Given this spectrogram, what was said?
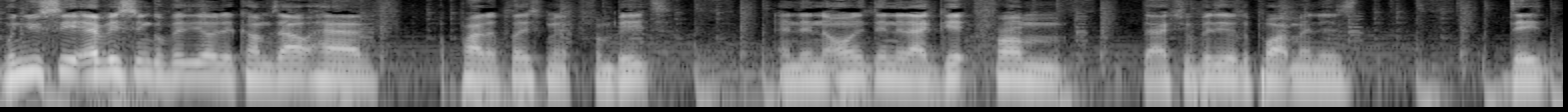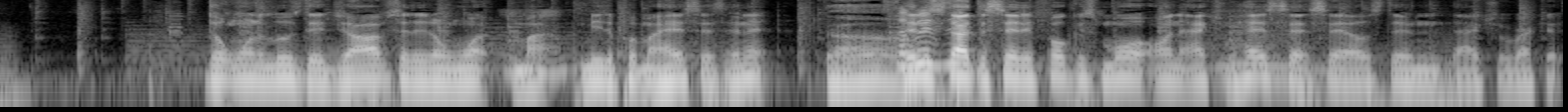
when you see every single video that comes out have a product placement from Beats, and then the only thing that I get from the actual video department is they don't want to lose their job, so they don't want my me to put my headsets in it. Oh. So then they is, start to say they focus more on the actual headset sales than the actual record.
